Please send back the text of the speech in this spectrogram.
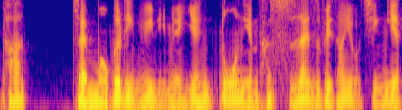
他在某个领域里面研多年，他实在是非常有经验，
